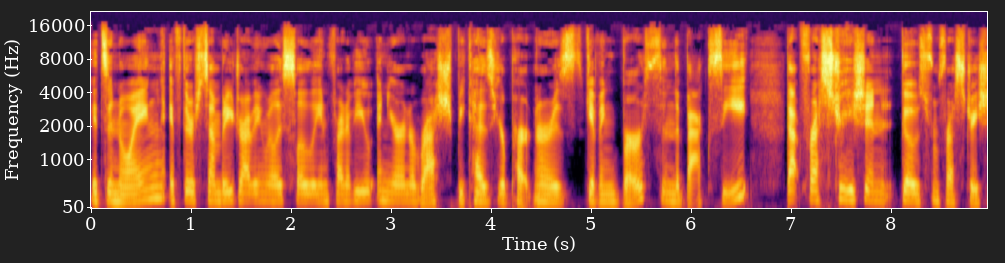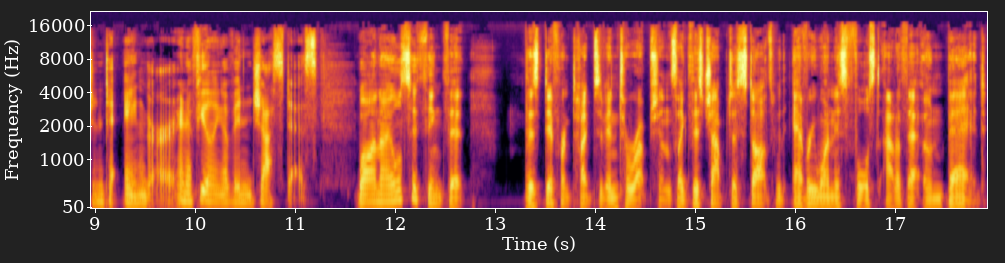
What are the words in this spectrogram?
it's annoying. If there's somebody driving really slowly in front of you and you're in a rush because your partner is giving birth in the back seat, that frustration goes from frustration to anger and a feeling of injustice. Well, and I also think that there's different types of interruptions. Like this chapter starts with everyone is forced out of their own bed.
